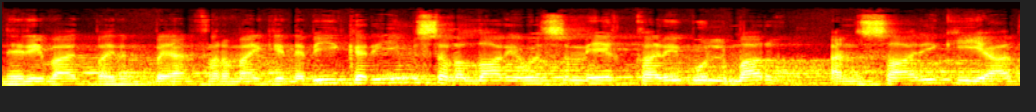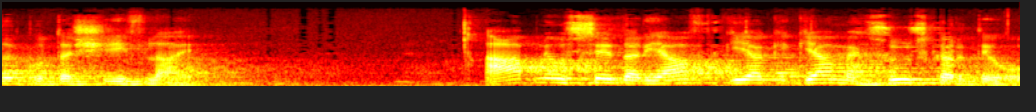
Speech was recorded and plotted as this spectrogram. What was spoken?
ने रिवायत बयान फरमाई कि नबी करीम अलैहि वसल्लम एक करीबुलमर्ग अंसारी की आदत को तशरीफ़ लाए। आपने उससे दरियाफ्त किया कि क्या महसूस करते हो?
